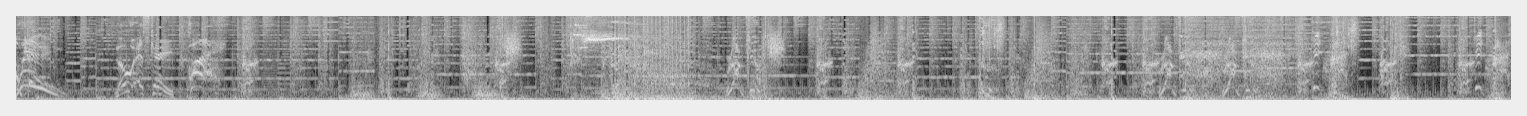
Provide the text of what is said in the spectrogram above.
Okay. No escape! Why? Rock you. Rock you. Rock you. Get back! Get back!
